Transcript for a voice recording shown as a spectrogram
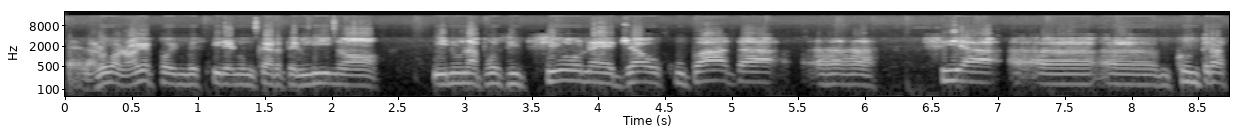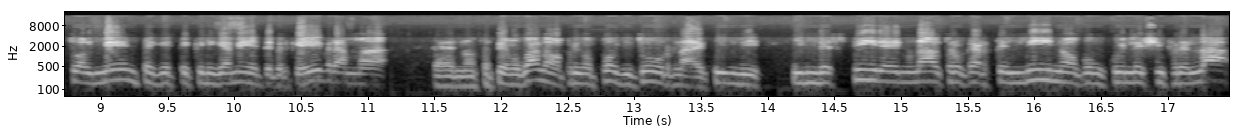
eh, la Roma non è che può investire in un cartellino in una posizione già occupata eh, sia eh, eh, contrattualmente che tecnicamente, perché Evram non sappiamo quando, ma prima o poi ritorna e quindi investire in un altro cartellino con quelle cifre là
